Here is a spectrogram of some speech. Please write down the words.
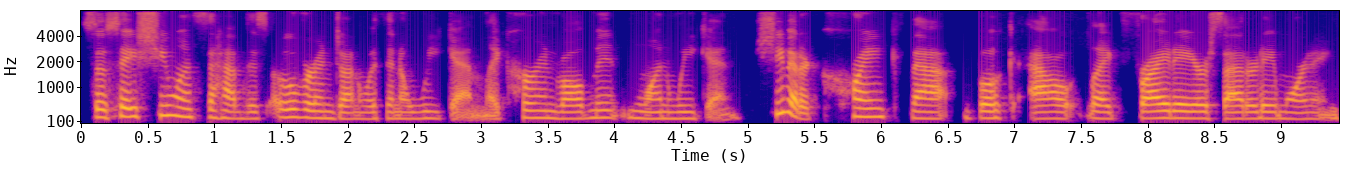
So, say she wants to have this over and done within a weekend, like her involvement one weekend. She better crank that book out like Friday or Saturday morning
